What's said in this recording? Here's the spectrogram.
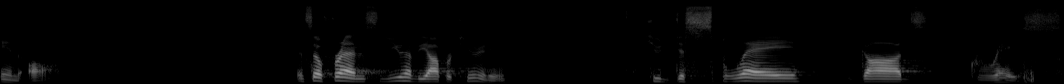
in all. And so, friends, you have the opportunity to display God's grace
